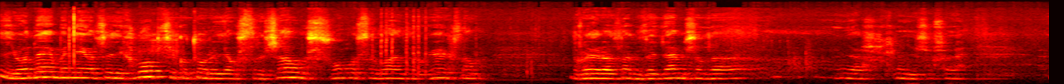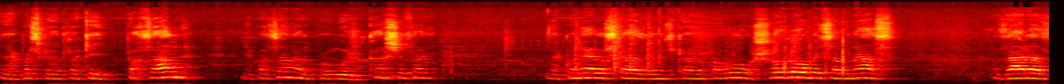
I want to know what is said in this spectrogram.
І вони мені, оці хлопці, які я зустрічав з свого села, з других там, другий раз так зайдемося, я ж, звісно, ще, як би сказати, такий пацан, не пацан, а по мужика вважаю. Так вони розказують, кажу, Павло, що робиться у нас зараз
